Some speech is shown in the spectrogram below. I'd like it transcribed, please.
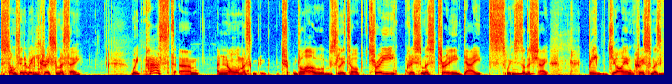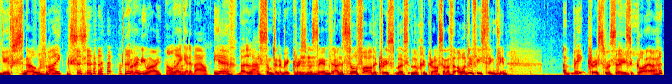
something a bit Christmassy." We'd passed um, enormous g- tr- globes lit up, tree Christmas tree gates, which sort of mm. shape. Big giant Christmas mm-hmm. gifts, snowflakes. but anyway, Oh, they get about. yeah, at last something a bit Christmassy. and, and I saw Father Christmas look across, and I thought, I wonder if he's thinking a bit Christmassy. It's quite a.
